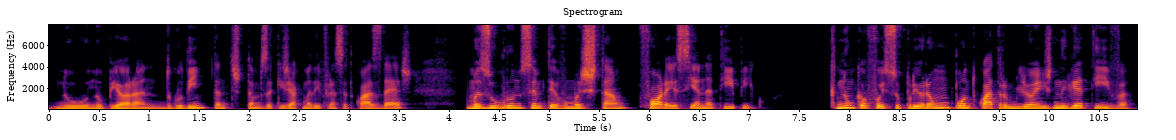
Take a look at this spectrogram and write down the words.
no, no, pior ano de Godinho, portanto estamos aqui já com uma diferença de quase 10, mas o Bruno sempre teve uma gestão, fora esse ano atípico, que nunca foi superior a 1.4 milhões negativa.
